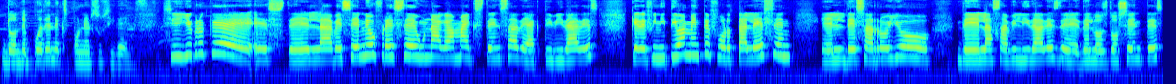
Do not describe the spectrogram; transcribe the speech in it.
donde pueden exponer sus ideas. Sí, yo creo que este la BCN ofrece una gama extensa de actividades que definitivamente fortalecen el desarrollo de las habilidades de, de los docentes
